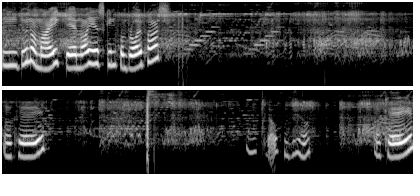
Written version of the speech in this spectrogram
ein Döner Mike, der neue Skin vom Brawl Pass. Okay. Laufen hier. Okay.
